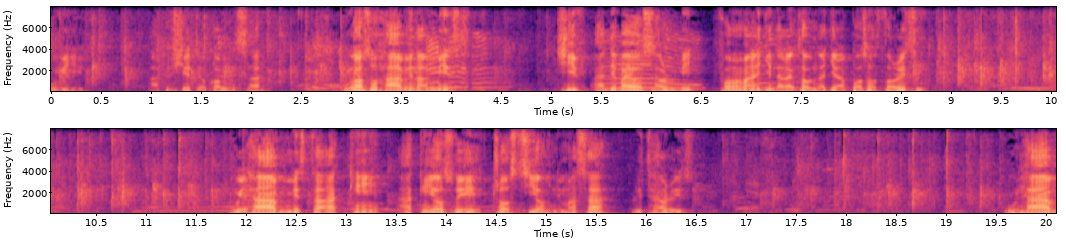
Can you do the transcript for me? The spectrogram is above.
We appreciate your coming, sir. We also have in our midst Chief Adebayo Sarumi, former Managing Director of Nigerian Ports Authority. We have Mr. Akin Akinyoswe, Trustee of NIMASA Retirees. We have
